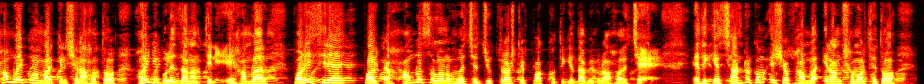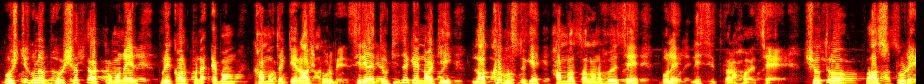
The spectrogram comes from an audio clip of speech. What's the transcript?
হামলায় কোনো মার্কিন সেনা আহত হয়নি বলে জানান তিনি। এই হামলার পরে সিরিয়ায় পাল্টা হামলা চালানো হয়েছে, যুক্তরাষ্ট্রের পক্ষ থেকে দাবি করা হয়েছে। এদিকে সেন্ট্রকম এসব হামলা ইরান সমর্থিত গোষ্ঠীগুলোর ভবিষ্যৎ আক্রমণের পরিকল্পনা এবং ক্ষমতাকে হ্রাস করবে। সিরিয়ায় দুটি থেকে নয়টি লক্ষ্যবস্তুকে হামলা চালানো হয়েছে বলে নিশ্চিত করা হয়েছে। সূত্র ফাস্ট টুডে।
